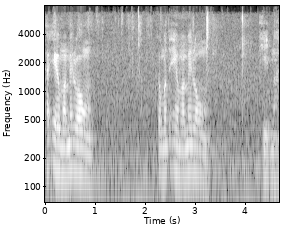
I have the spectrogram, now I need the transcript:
ถ้าเอวมันไม่ลง สมมติเอวมันไม่ลง ขีดใหม่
